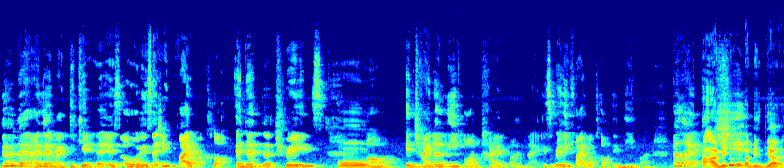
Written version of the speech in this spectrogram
Then after that, I look at my ticket, then it's oh, it's actually five o'clock, and then the trains oh. uh, in China leave on time one. Like it's really five o'clock they leave one. Then like I, I mean shit. I mean yeah,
